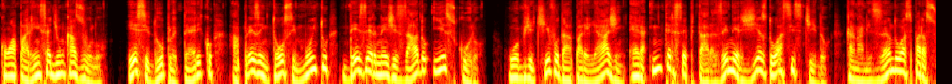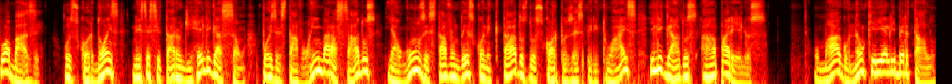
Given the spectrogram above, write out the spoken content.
com a aparência de um casulo. Esse duplo etérico apresentou-se muito desenergizado e escuro. O objetivo da aparelhagem era interceptar as energias do assistido, canalizando-as para sua base. Os cordões necessitaram de religação, pois estavam embaraçados e alguns estavam desconectados dos corpos espirituais e ligados a aparelhos. O mago não queria libertá-lo,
